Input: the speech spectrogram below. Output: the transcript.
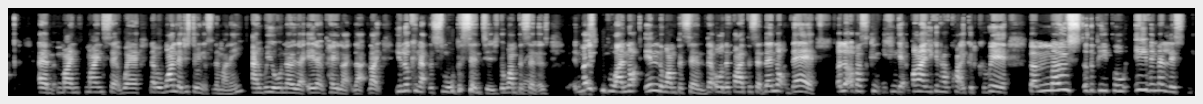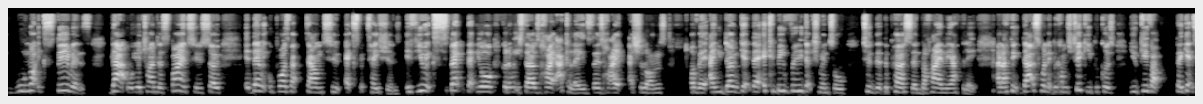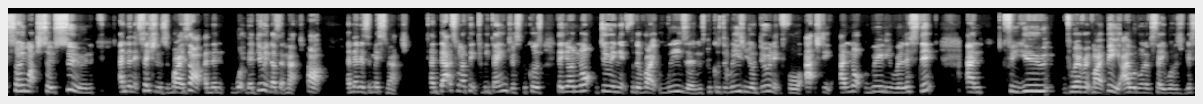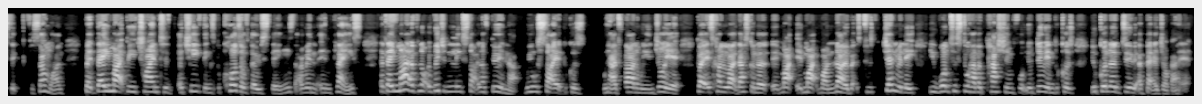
um mind mindset where number one they're just doing it for the money. And we all know that it don't pay like that. Like you're looking at the small percentage the one percenters. Right. most people are not in the one percent they're or the five percent. They're not there. A lot of us can you can get by you can have quite a good career. But most of the people even medalists will not experience that what you're trying to aspire to. So it, then it boils back down to expectations. If you expect that you're going to reach those high accolades those high echelons of it and you don't get there, it can be really detrimental to the, the person behind the athlete. And I think that's when it becomes tricky because you give up, they get so much so soon, and then expectations rise up, and then what they're doing doesn't match up, and then there's a mismatch. And that's when I think can be dangerous because then you're not doing it for the right reasons because the reason you're doing it for actually are not really realistic. And for you, whoever it might be, I would want to say was realistic for someone, but they might be trying to achieve things because of those things that are in, in place that they might have not originally started off doing that. We all started because we had fun and we enjoy it, but it's kind of like that's gonna it might it might run low, but generally you want to still have a passion for what you're doing because you're gonna do a better job at it.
